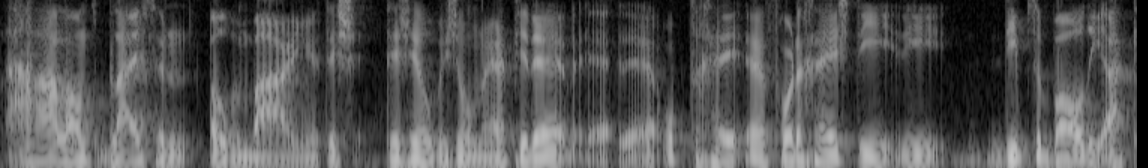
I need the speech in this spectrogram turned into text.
Haaland blijft een openbaring. Het is, het is heel bijzonder. Heb je de, eh, op de ge- eh, voor de geest die, die dieptebal die AK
